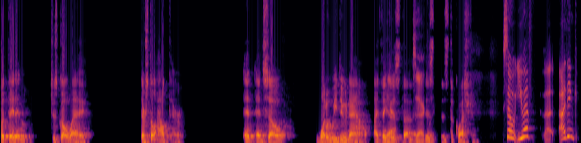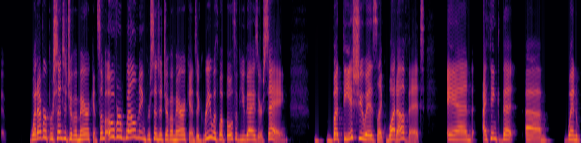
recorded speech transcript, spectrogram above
But they didn't just go away. They're still out there. And and so what do we do now? I think yeah, is the exactly. is, is the question. So you have, uh, I think, whatever percentage of Americans, some overwhelming percentage of Americans agree with what both of you guys are saying. But the issue is like, what of it? And I think that um, when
